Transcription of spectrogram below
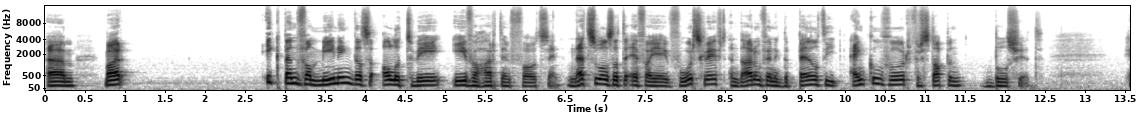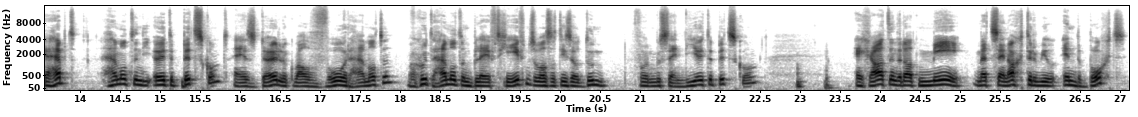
Ehm, maar ik ben van mening dat ze alle twee even hard in fout zijn. Net zoals dat de FIA voorschrijft, en daarom vind ik de penalty enkel voor Verstappen bullshit. Je hebt Hamilton die uit de pits komt. Hij is duidelijk wel voor Hamilton. Maar goed, Hamilton blijft geven, zoals dat hij zou doen voor moest hij niet uit de pits komen. Hij gaat inderdaad mee met zijn achterwiel in de bocht.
